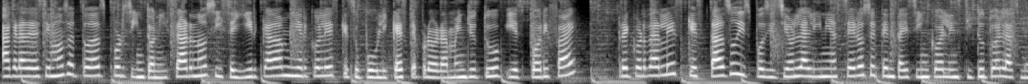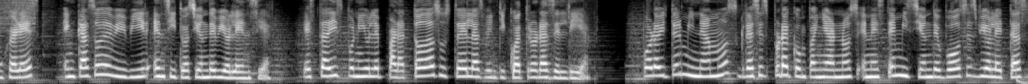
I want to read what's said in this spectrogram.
agradecemos a todas por sintonizarnos y seguir cada miércoles que se publica este programa en YouTube y Spotify. Recordarles que está a su disposición la línea 075 del Instituto de las Mujeres en caso de vivir en situación de violencia. Está disponible para todas ustedes las 24 horas del día. Por hoy terminamos. Gracias por acompañarnos en esta emisión de Voces Violetas,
